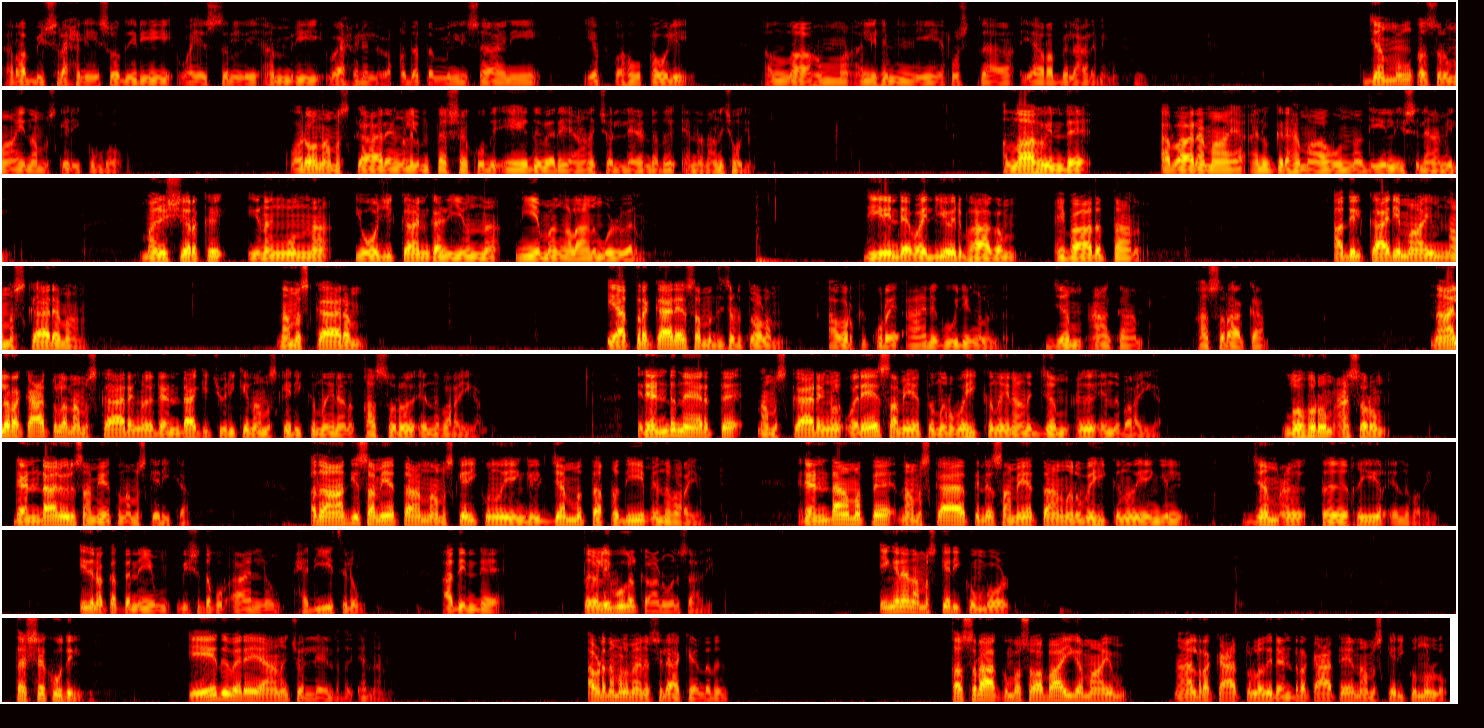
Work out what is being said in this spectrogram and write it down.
رب اشرح لي صدري ويسر لي أمري واحلل عقدة من لساني يفقه قولي اللهم ألهمني رشدا يا رب العالمين ജമ്മും കസറുമായി നമസ്കരിക്കുമ്പോൾ ഓരോ നമസ്കാരങ്ങളിലും തഷഹുദ് ഏത് വരെയാണ് ചൊല്ലേണ്ടത് എന്നതാണ് ചോദ്യം. അള്ളാഹുവിന്റെ അപാരമായ അനുഗ്രഹമാവുന്ന ദീൻ ഇസ്ലാമിൽ മനുഷ്യർക്ക് ഇണങ്ങുന്ന യോജിക്കാൻ കഴിയുന്ന നിയമങ്ങളാണ് മുഴുവനും. ദീനിന്റെ വലിയൊരു ഭാഗം ഇബാദത്താണ്. അതിൽ കാര്യമായും നമസ്കാരമാണ്. നമസ്കാരം. യാത്രക്കാരെ സംബന്ധിച്ചിടത്തോളം അവർക്ക് കുറേ ആനുകൂല്യങ്ങളുണ്ട്. ജം ആക്കാം കസറാക്കാം നാല് റക്കാഴത്തുള്ള നമസ്കാരങ്ങൾ രണ്ടാക്കി ചുരുക്കി നമസ്കരിക്കുന്നതിനാണ് കസുർ എന്ന് പറയുക. രണ്ട് നേരത്തെ നമസ്കാരങ്ങൾ ഒരേ സമയത്ത് നിർവഹിക്കുന്നതിനാണ് ജം എന്ന് പറയുക. ലുഹറും അസറും രണ്ടാലൊരു സമയത്ത് നമസ്കരിക്കാം. അത് ആദ്യ സമയത്താണ് നമസ്കരിക്കുന്നത് എങ്കിൽ ജം തഖദീം എന്ന് പറയും. രണ്ടാമത്തെ നമസ്കാരത്തിന്റെ സമയത്താണ് നിർവഹിക്കുന്നത് എങ്കിൽ ജം തഹീർ എന്ന് പറയും. ഇതിനൊക്കെ തന്നെയും വിശുദ്ധ ഖുർആാനിലും ഹദീസിലും അതിന്റെ തെളിവുകൾ കാണുവാൻ സാധിക്കും. ഇങ്ങനെ നമസ്കരിക്കുമ്പോൾ തഷഹുദിൽ ഏതുവരെയാണ് ചൊല്ലേണ്ടത് എന്നാണ്. അവിടെ നമ്മൾ മനസ്സിലാക്കേണ്ടത് കസറാക്കുമ്പോൾ സ്വാഭാവികമായും നാല് റക്കാത്തുള്ളത് രണ്ട് നമസ്കരിക്കുന്നുള്ളൂ.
